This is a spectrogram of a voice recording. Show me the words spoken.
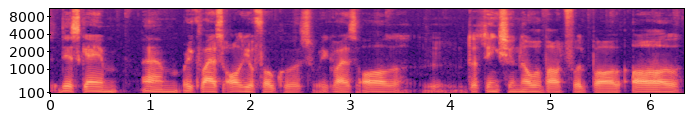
this game um, requires all your focus, requires all the things you know about football, all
